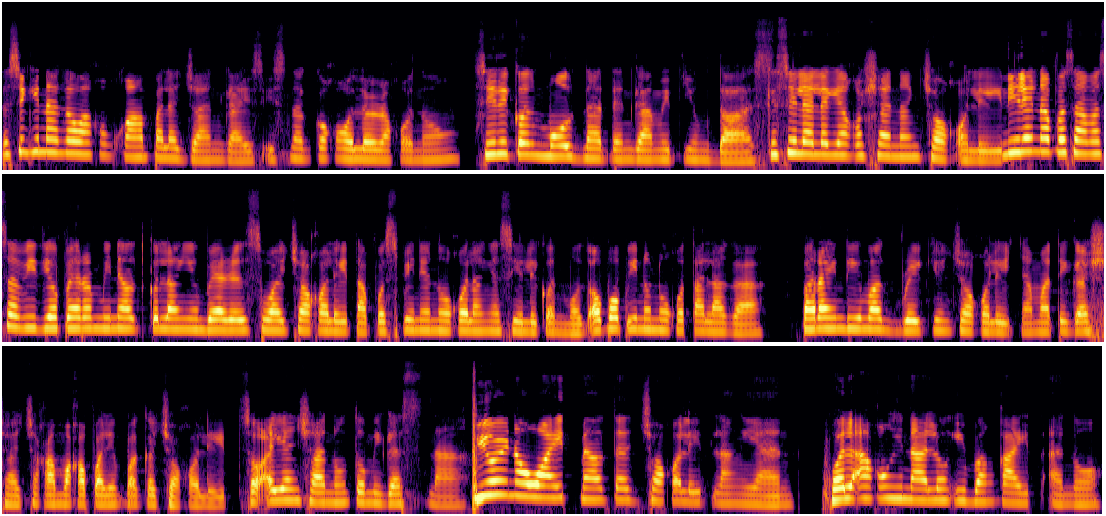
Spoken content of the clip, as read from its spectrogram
Tapos yung ginagawa ko ka pala dyan guys is nagko-color ako nung silicone mold natin gamit yung dust. Kasi lalagyan ko siya ng chocolate. Hindi lang napasama sa video pero minelt ko lang yung Beryl's white chocolate tapos pinuno ko lang yung silicone mold. Opo, pinuno ko talaga para hindi mag-break yung chocolate niya, matigas siya, tsaka makapal yung pagka-chocolate. So, ayan siya nung tumigas na. Pure na white melted chocolate lang yan. Wala akong hinalong ibang kahit ano.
